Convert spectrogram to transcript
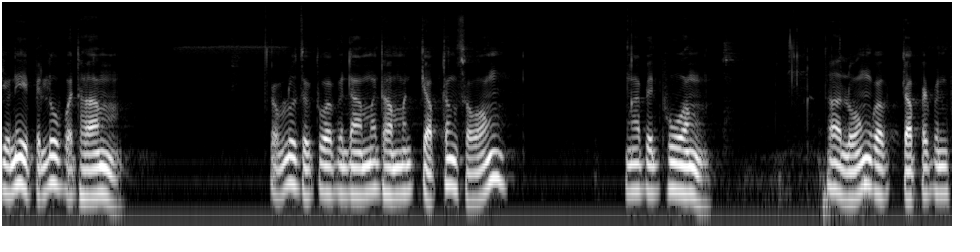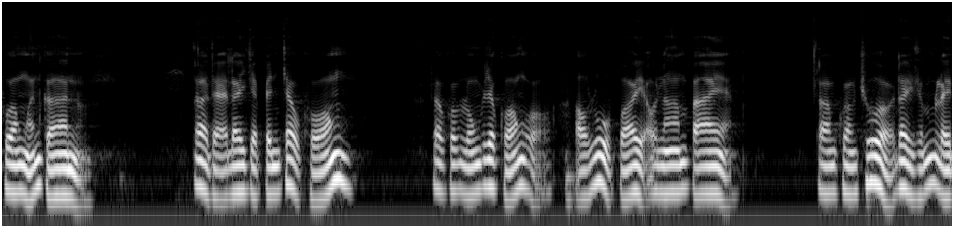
อยู่นี่เป็นรูปธรรม ความรู้สึกตัวเป็นนามธรรมมันจับทั้งสอง มาเป็นพวง ถ้าหลงก็จับไปเป็นพวงเหมือนกันถ้าแต่อะไรจะเป็นเจ้าของถ้าความหลงเป็นเจ้าของก็เอารูปไป เอานามไป ตามความชั่วได้สำเร็จ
